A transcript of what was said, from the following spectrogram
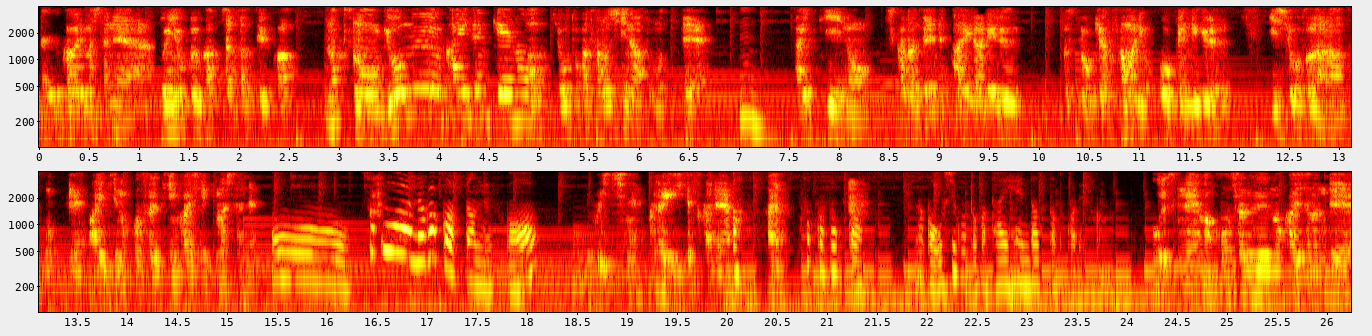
だいぶ変わりましたね。運よく受かっちゃったっていうか、なんかその業務改善系の仕事が楽しいなと思って、うん IT の力で変えられる、そしてお客様にも貢献できるいい仕事だなと思って、IT のコンサルティング会社行きましたね。おーそこは長かったんですか？僕1年くらいですかね。あはい。そっかそっかなんかお仕事が大変だったとかですか？そうですね。まあコンサルの会社なんで、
